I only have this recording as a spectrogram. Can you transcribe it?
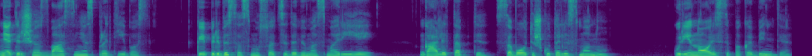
Net ir šios dvasinės pratybos, kaip ir visas mūsų atsidavimas Marijai, gali tapti savotišku talismanu, kurį norisi pakabinti,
